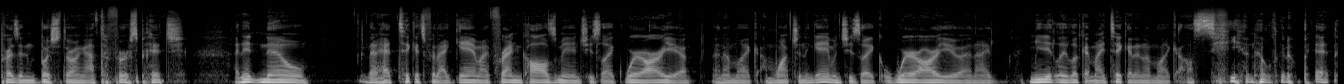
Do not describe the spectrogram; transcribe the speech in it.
President Bush throwing out the first pitch. I didn't know that I had tickets for that game. My friend calls me and she's like, "Where are you?" And I'm like, "I'm watching the game." And she's like, "Where are you?" And I immediately look at my ticket and I'm like, "I'll see you in a little bit."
